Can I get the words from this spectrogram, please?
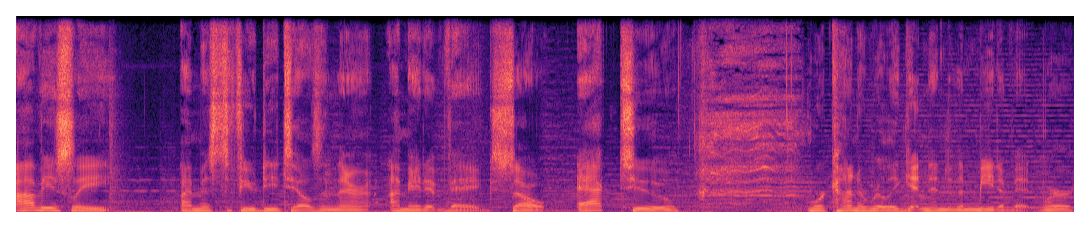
Obviously, I missed a few details in there. I made it vague. So, Act Two, we're kind of really getting into the meat of it. We're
